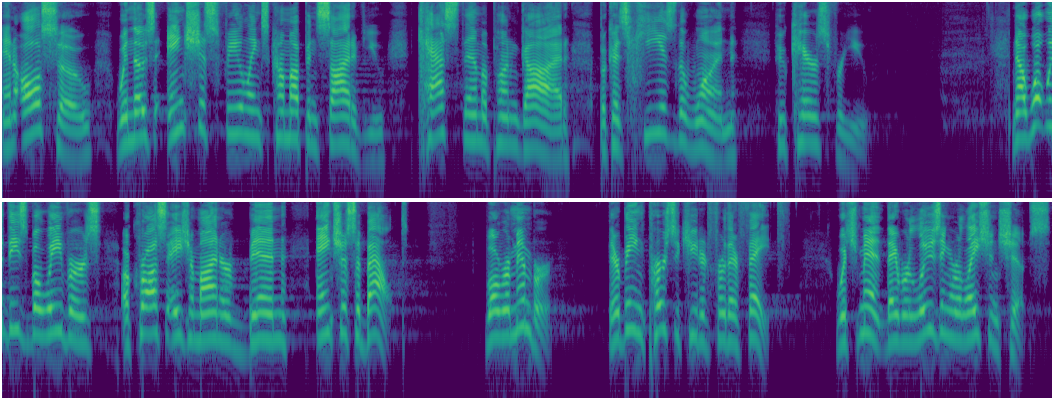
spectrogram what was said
And also, when those anxious feelings come up inside of you, cast them upon God because He is the one who cares for you. Now, what would these believers across Asia Minor have been anxious about? Well, remember, they're being persecuted for their faith, which meant they were losing relationships,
